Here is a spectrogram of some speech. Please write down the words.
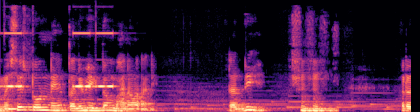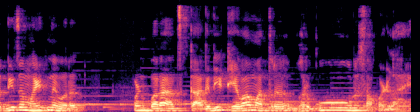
मेसेज टोनने तन्वी एकदम भानावर आली. रद्दी? रद्दीचं माहीत नाही बरं पण बराच कागदी ठेवा मात्र भरपूर सापडला आहे.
